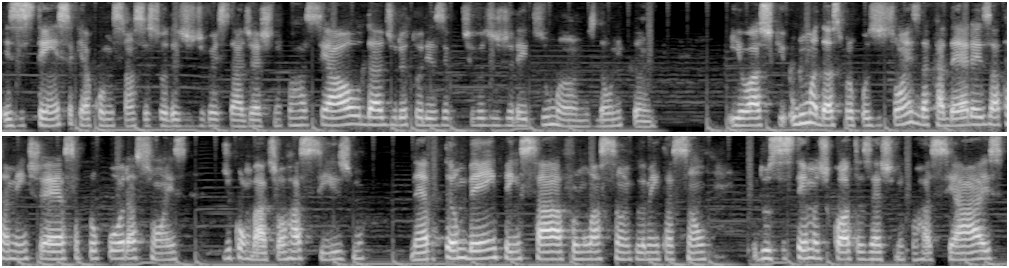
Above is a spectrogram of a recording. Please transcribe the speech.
existência, que é a Comissão Assessora de Diversidade Étnico-Racial da Diretoria Executiva de Direitos Humanos, da Unicamp. E eu acho que uma das proposições da cadeira é exatamente essa, propor ações de combate ao racismo, né? também pensar a formulação e implementação do sistema de cotas étnico-raciais,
